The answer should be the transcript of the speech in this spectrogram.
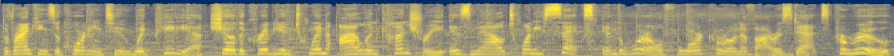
The rankings, according to Wikipedia, show the Caribbean twin Island country is now 26th in the world for coronavirus deaths. Peru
